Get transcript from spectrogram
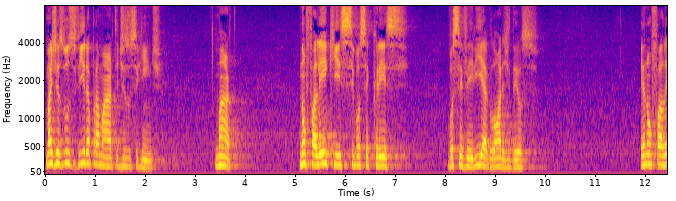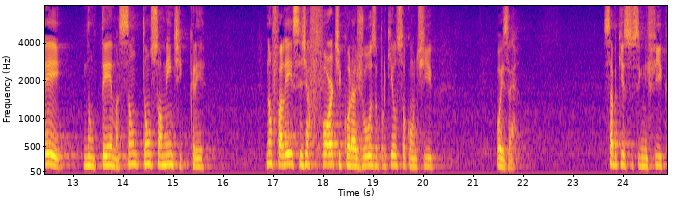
Mas Jesus vira para Marta e diz o seguinte: Marta, não falei que se você cresce, você veria a glória de Deus. Eu não falei não temas, são tão somente crer. Não falei, seja forte e corajoso, porque eu sou contigo. Pois é. Sabe o que isso significa?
